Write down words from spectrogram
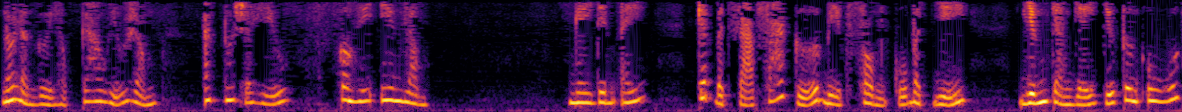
Nó là người học cao hiểu rộng, ắt nó sẽ hiểu, con hãy yên lòng. Ngay đêm ấy, cách bạch xạ phá cửa biệt phòng của bạch dĩ, dựng chàng dậy chữa cơn u uất,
